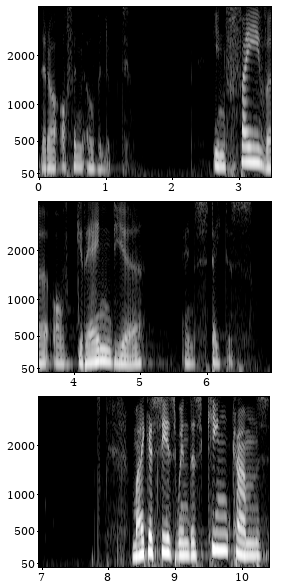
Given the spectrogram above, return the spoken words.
that are often overlooked in favor of grandeur and status. Micah says, When this king comes,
